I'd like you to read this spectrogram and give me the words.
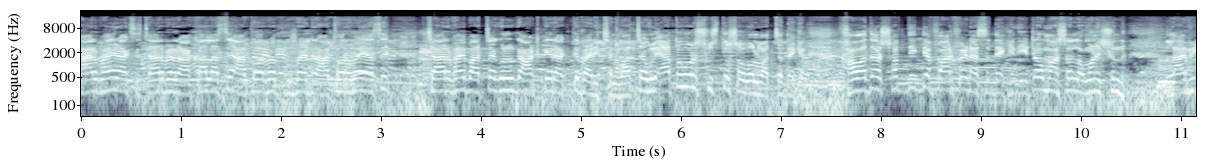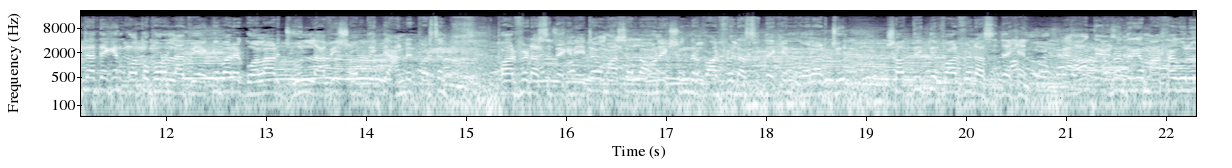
চার ভাই রাখছে, চার ভাই রাখাল আছে আতোয়ার ভাই প্রোভাইডার আতোয়ার ভাই আছে, চার ভাই বাচ্চাগুলোকে আটকে রাখতে পারছে না। বাচ্চাগুলো এত বড় সুস্থ সবল বাচ্চা, দেখেন। খাওয়া দাওয়া সব দিক দিয়ে পারফেক্ট আছে, দেখেন, এটাও মার্শাল্লাহ অনেক সুন্দর। লাভিটা দেখেন কত বড় লাভি, একেবারে গলার ঝোল লাভি, সব দিক দিয়ে হান্ড্রেড পার্সেন্ট পারফেক্ট আছে, দেখেন, এটাও মার্শাল্লাহ অনেক সুন্দর পারফেক্ট আছে, দেখেন, গলার ঝোল সব দিক দিয়ে পারফেক্ট আছে, দেখেন। আপনাদেরকে মাথাগুলো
